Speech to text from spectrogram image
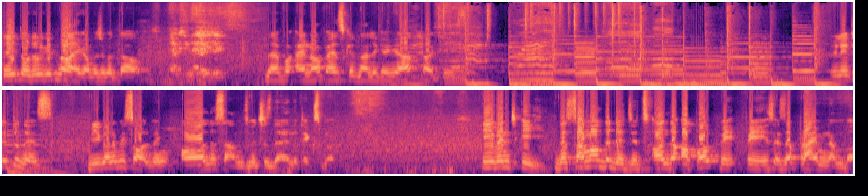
तो ये टोटल कितना आएगा मुझे बताओ n of s कितना लिखे गया thirty Related to this, we're going to be solving all the sums which is there in the textbook. Event E. The sum of the digits on the upper face is a prime number.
